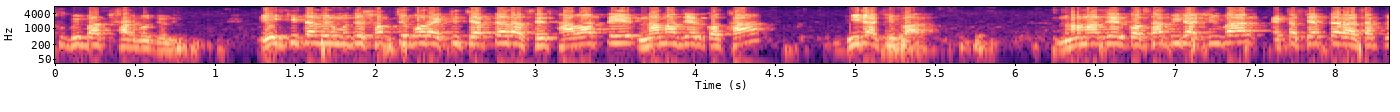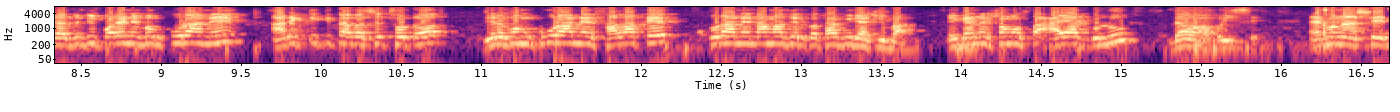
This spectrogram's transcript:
সুবিবাদ সার্বজনীন। এই কিতাবের মধ্যে সবচেয়ে বড় একটি চ্যাপ্টার আছে, সালাতে নামাজের কথা, বিরাশি বার। নামাজের কথা, বিরাশি বার একটা চ্যাপ্টার আছে, আপনারা যদি পড়েন এবং কোরআনে আরেকটি কিতাব আছে ছোট, যেরকম কোরআনে সালাতের কোরআনে নামাজের কথা বিরাশি বার। এখানে সমস্ত আয়াতগুলো দেওয়া হয়েছে এখন আসেন,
